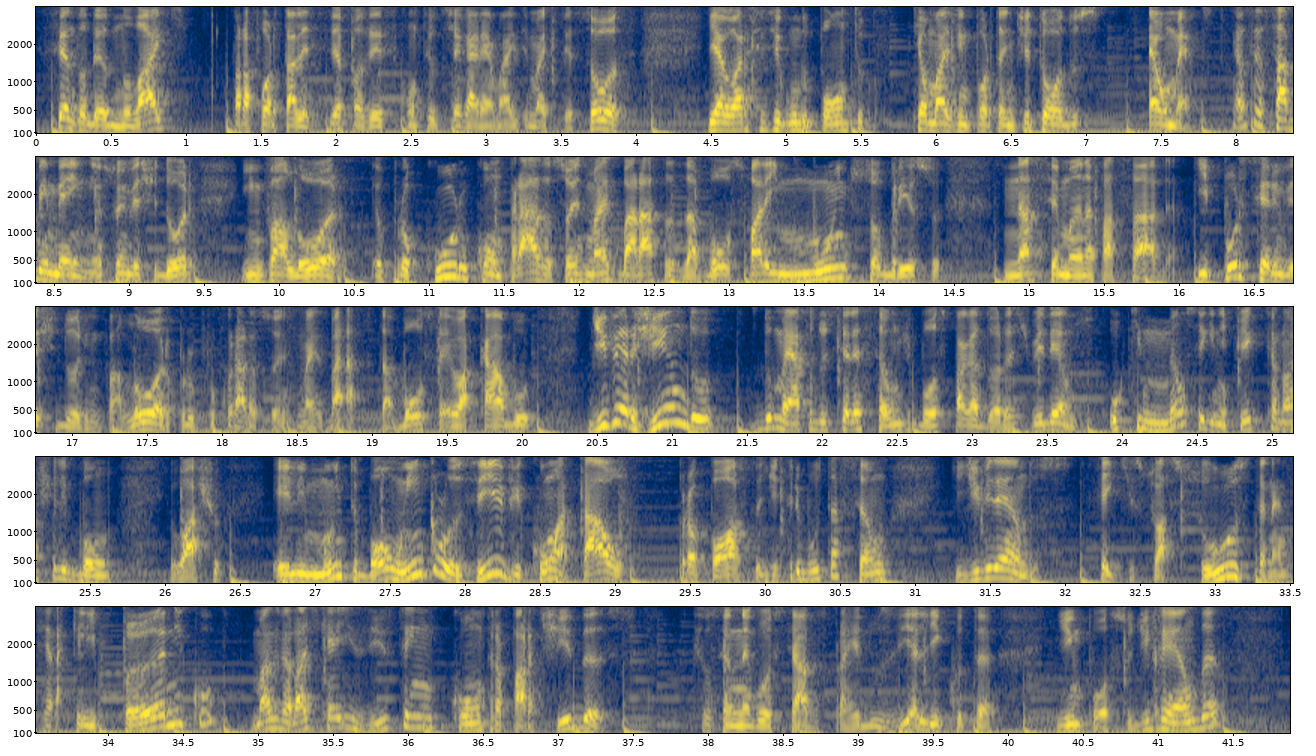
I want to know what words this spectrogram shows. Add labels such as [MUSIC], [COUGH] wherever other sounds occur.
senta o dedo no like para fortalecer, fazer esses conteúdos chegarem a mais e mais pessoas. E agora, esse segundo ponto, que é o mais importante de todos, é o método. Vocês sabem bem, eu sou investidor em valor, eu procuro comprar as ações mais baratas da bolsa, falei muito sobre isso na semana passada. E por ser investidor em valor, por procurar ações mais baratas da bolsa, eu acabo divergindo do método de seleção de boas pagadoras de dividendos, o que não significa que eu não acho ele bom. Eu acho ele muito bom, inclusive com a tal proposta de tributação de dividendos. Sei que isso assusta, né? Gera aquele pânico, mas a verdade é que existem contrapartidas que estão sendo negociadas para reduzir a alíquota de imposto de renda.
